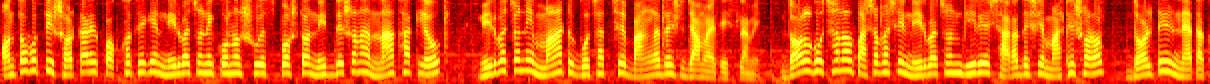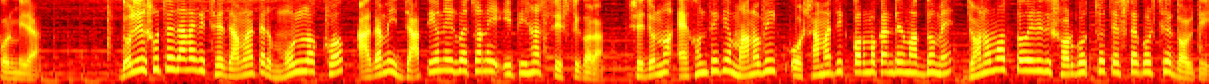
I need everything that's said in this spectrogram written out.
অন্তর্বর্তী সরকারের পক্ষ থেকে নির্বাচনী কোনো সুস্পষ্ট নির্দেশনা না থাকলেও নির্বাচনে মাঠ গোছাচ্ছে বাংলাদেশ জামায়াত ইসলামী। দল গোছানোর পাশাপাশি নির্বাচন ঘিরে সারা দেশে মাঠে সরব দলটির নেতাকর্মীরা। দলীয় সূত্রে জানা গেছে, জামায়াতের মূল লক্ষ্য আগামী জাতীয় নির্বাচনে ইতিহাস সৃষ্টি করা। সেজন্য এখন থেকে মানবিক ও সামাজিক কর্মকাণ্ডের মাধ্যমে জনমত তৈরির সর্বোচ্চ চেষ্টা করছে দলটি।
